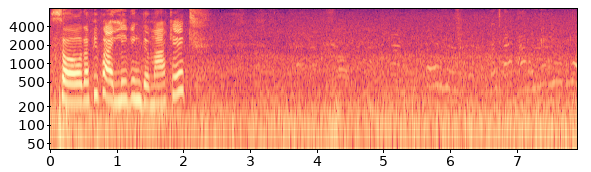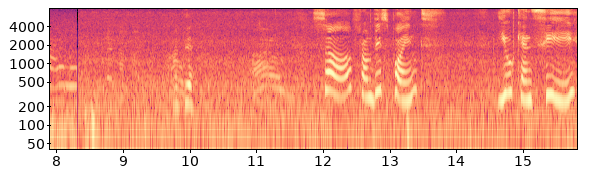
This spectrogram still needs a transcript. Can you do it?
So the people are leaving the market. So from this point, you can see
